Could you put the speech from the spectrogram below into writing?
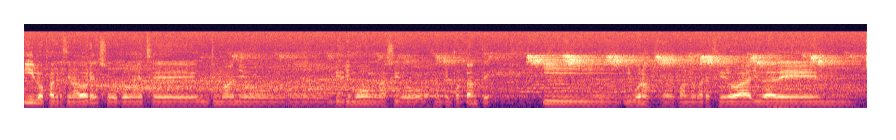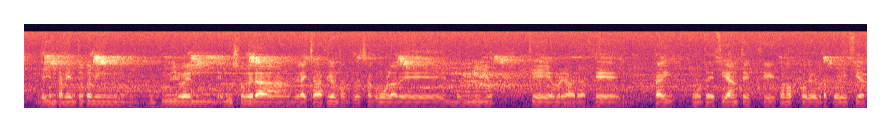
y los patrocinadores, sobre todo en este último año eh, Vidrimón ha sido bastante importante y, bueno, eh, cuando me refiero a ayuda de de ayuntamiento también incluyo el, uso de la, instalación, tanto esta como la del molinillo, que hombre, la verdad es que, como te decía antes, que conozco de otras provincias,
